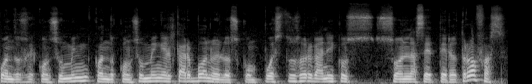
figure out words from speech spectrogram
cuando se consumen, cuando consumen el carbono de los compuestos orgánicos son las heterotrofas,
